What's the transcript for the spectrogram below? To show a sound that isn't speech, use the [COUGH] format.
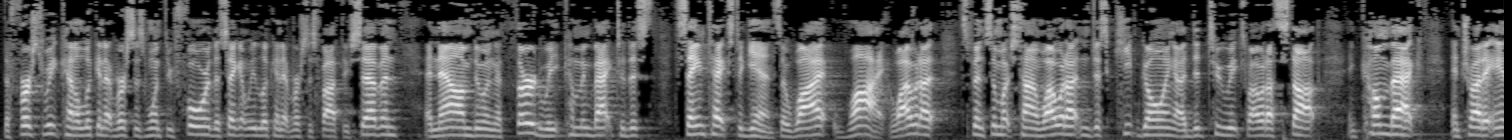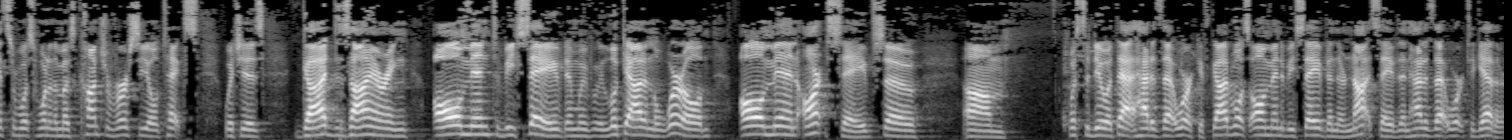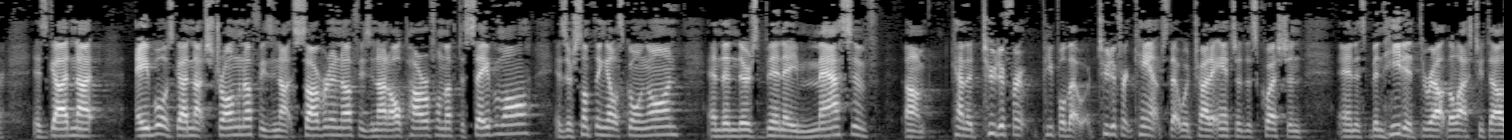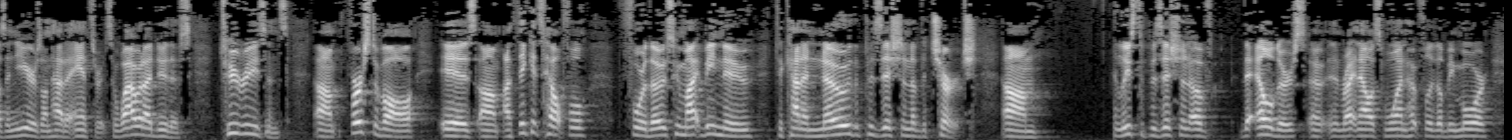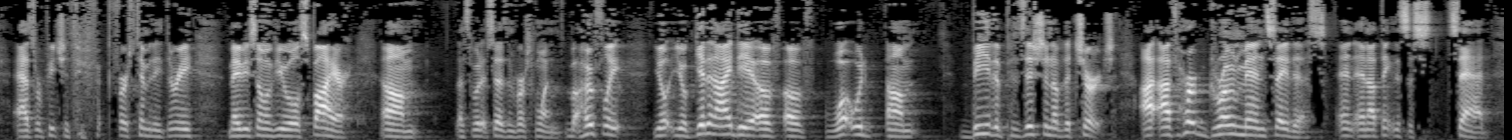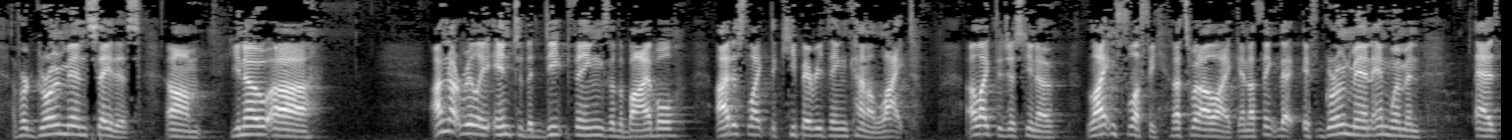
the first week kind of looking at verses 1 through 4, the second week looking at verses 5 through 7, and now I'm doing a third week coming back to this same text again. So why why? Why would I spend so much time? Why would I just keep going? I did 2 weeks. Why would I stop and come back and try to answer what's one of the most controversial texts, which is God desiring all men to be saved, and when we look out in the world, all men aren't saved. So um, What's the deal with that? How does that work? If God wants all men to be saved and they're not saved, then how does that work together? Is God not able? Is God not strong enough? Is He not sovereign enough? Is He not all powerful enough to save them all? Is there something else going on? And then there's been a massive um, kind of two different people that two different camps that would try to answer this question, and it's been heated throughout the last two thousand years on how to answer it. So why would I do this? Two reasons. Um, first of all, is um, I think it's helpful for those who might be new to kind of know the position of the church um, at least the position of the elders. Uh, and right now it's one. Hopefully there'll be more as we're preaching [LAUGHS] through 1 Timothy 3. Maybe some of you will aspire. Um, that's what it says in verse 1. But hopefully you'll, you'll get an idea of, of what would um, be the position of the church. I, have heard grown men say this, and, and I think this is sad. I've heard grown men say this. Um, you know, uh, I'm not really into the deep things of the Bible. I just like to keep everything kind of light. I like to just, you know, light and fluffy. That's what I like. And I think that if grown men and women, as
